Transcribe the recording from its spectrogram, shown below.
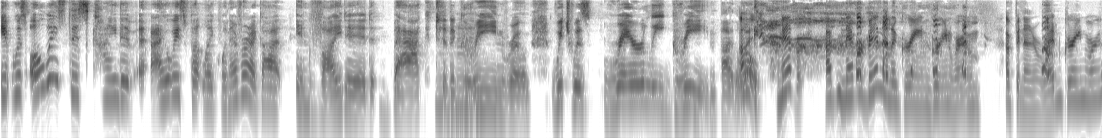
it was always this kind of. I always felt like whenever I got invited back to the Mhm. green room, which was rarely green, by the way Oh, way. never. I've never been in a green green room. I've been in a red green room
